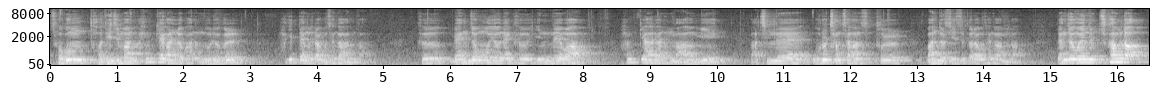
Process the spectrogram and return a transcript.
조금 더디지만 함께 가려고 하는 노력을 하기 때문이라고 생각합니다. 그 맹정호 의원의 그 인내와 함께 하려는 마음이 마침내 우르창창한 숲을 만들 수 있을 거라고 생각합니다. 맹정호 의원님 축하합니다.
